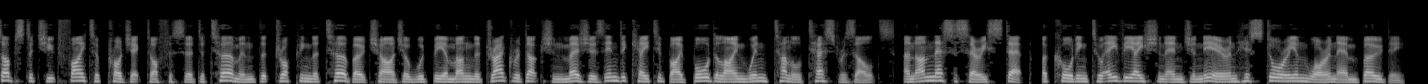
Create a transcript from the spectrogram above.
substitute fighter project officer determined that dropping the turbocharger would be among the drag reduction measures indicated by borderline wind tunnel test results, an unnecessary step, according to aviation engineer and historian Warren M. Bodie.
